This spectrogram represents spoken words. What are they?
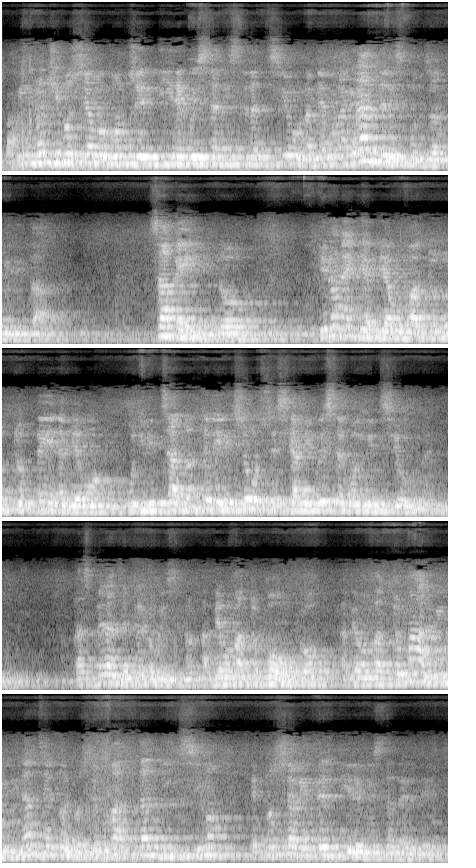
Quindi non ci possiamo consentire questa distrazione abbiamo una grande responsabilità sapendo che non è che abbiamo fatto tutto bene, abbiamo utilizzato tutte le risorse e siamo in questa condizione. La speranza è proprio questa, abbiamo fatto poco, abbiamo fatto male, quindi dinanzi a noi possiamo fare tantissimo e possiamo invertire questa tendenza.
